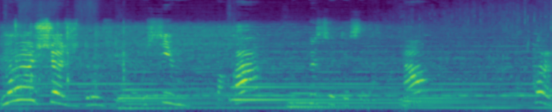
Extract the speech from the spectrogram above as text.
Ну що ж, друзі, усім пока. Підписуйтесь на канал. Скоро.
